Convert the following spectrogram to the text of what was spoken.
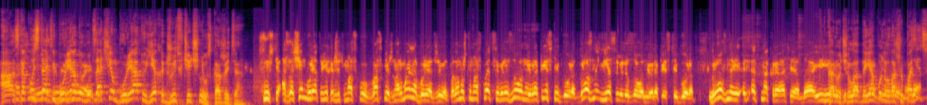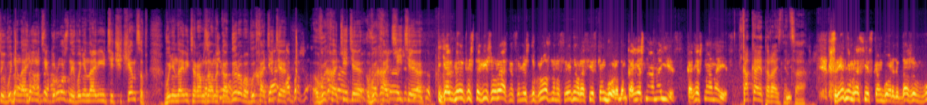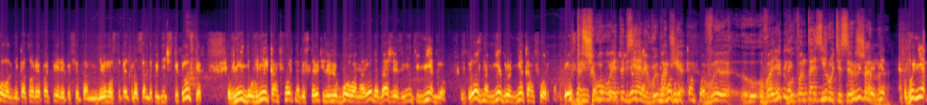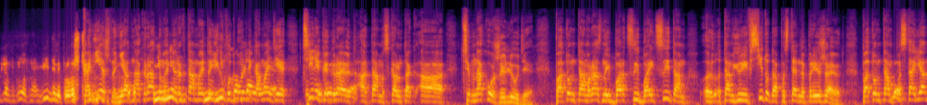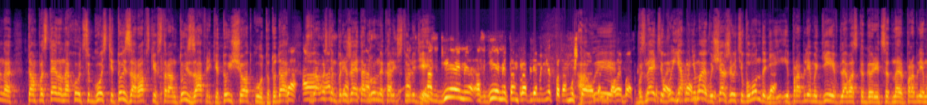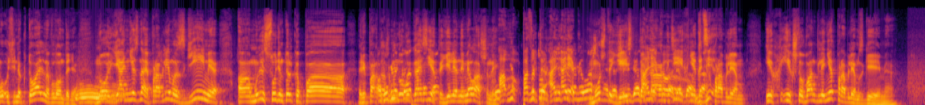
А с какой стати буряту, вот зачем буряту ехать жить в Чечню, скажите? Слушайте, а зачем бурят уехать жить в Москву? В Москве же нормально бурят живет, потому что Москва цивилизованный европейский город. Грозный не цивилизованный европейский город. Грозный этнократия, да. И, Короче, и, ладно, я понял вашу позицию. Вы да, ненавидите да, да, Грозный, вы ненавидите чеченцев, вы ненавидите Рамзана Кадырова, вы хотите... Обож... Вы хотите... Вы хотите... Я ну, просто вижу разницу между Грозным и средним российским городом. Конечно, она есть. Конечно, она есть. Какая это разница? В среднем российском городе, даже в Вологде, которая по переписи там 95% этнических русских, русских, в ней, в ней комфортно представители любого народа, даже, извините, негру. В Грозном негру некомфортно. В Грозном да чего вы это взяли? Вы вообще, вы, вы, Олег, вы, вы фантазируете совершенно. Вы, видели, нет, вы негров в Грозном видели просто? Конечно, неоднократно. Во-первых, там это их в футбольной команде Терек играют, а там, скажем так, а, темнокожие люди. Потом там разные борцы, бойцы, там, э, там UFC туда постоянно приезжают. Потом там да. постоянно, там постоянно находятся гости то из арабских стран, то из Африки, то еще откуда-то. Туда да. с а, удовольствием а, приезжает а, огромное а, количество а, людей. А с геями, а с геями там проблемы нет, потому что... А вы, там, вы знаете, вы, я правда, понимаю, вы сейчас живете в Лондоне, да. и, и проблемы геев для вас, как говорится, это, наверное, проблема очень актуальна в Лондоне. Но я не знаю, проблемы с геями а, мы судим только по репортажам «Новой газеты» Елены Милашиной. Милашиной. А, позвольте, Олег, может и есть. Так, где их нет этих проблем? Их, их что, в Англии нет проблем с геями?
